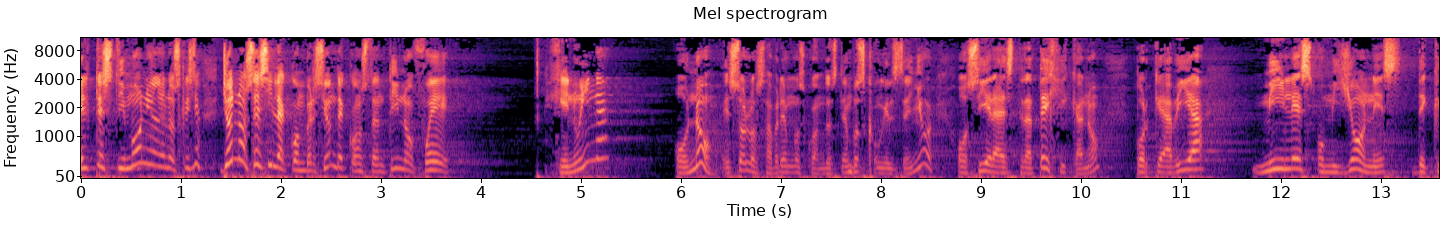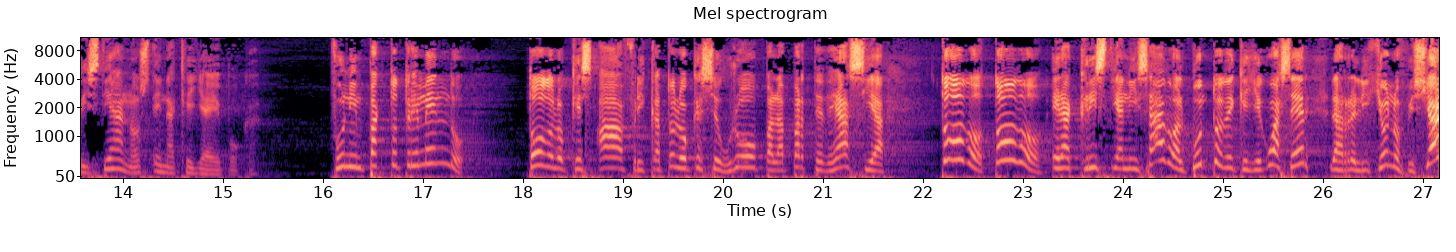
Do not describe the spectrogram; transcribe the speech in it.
el testimonio de los cristianos. Yo no sé si la conversión de Constantino fue genuina o no, eso lo sabremos cuando estemos con el Señor, o si era estratégica, ¿no? Porque había miles o millones de cristianos en aquella época. Fue un impacto tremendo. Todo lo que es África, todo lo que es Europa, la parte de Asia, todo, todo era cristianizado al punto de que llegó a ser la religión oficial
